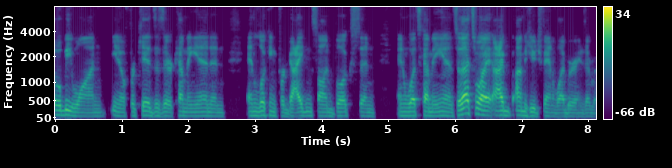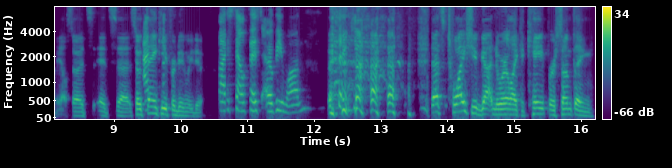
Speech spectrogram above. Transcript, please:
obi-wan you know for kids as they're coming in and and looking for guidance on books and and what's coming in. So that's why i'm, I'm a huge fan of librarians everybody else. So it's it's uh, so thank you for doing what you do. myself as obi-wan That's twice you've gotten to wear like a cape or something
